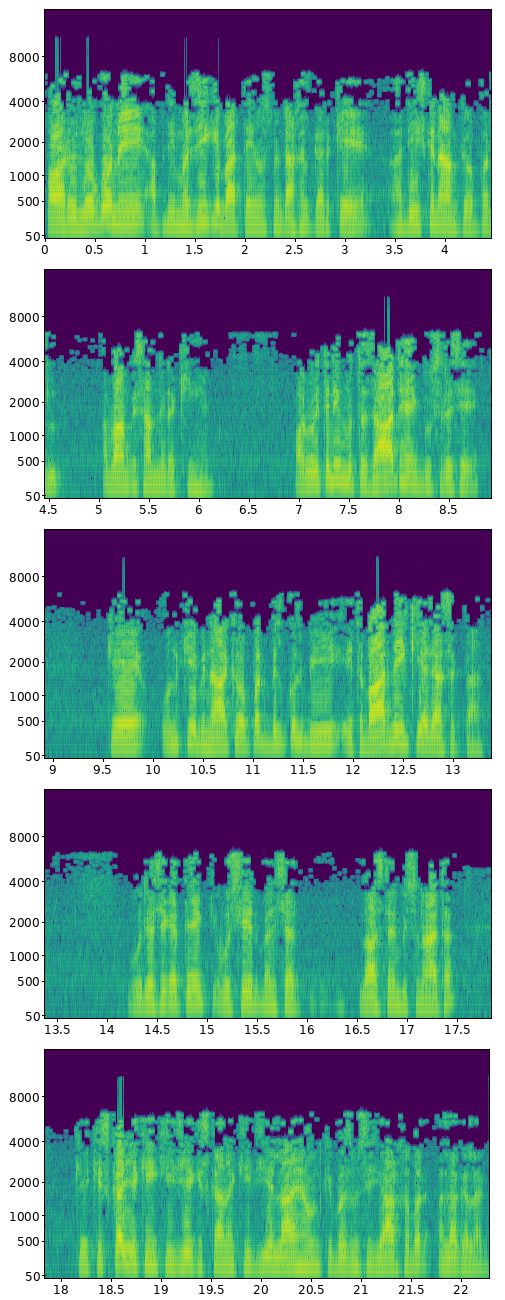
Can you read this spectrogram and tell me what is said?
اور لوگوں نے اپنی مرضی کی باتیں اس میں داخل کر کے حدیث کے نام کے اوپر عوام کے سامنے رکھی ہیں۔ اور وہ اتنی متضاد ہیں ایک دوسرے سے کہ ان کی بنا کے اوپر بالکل بھی اعتبار نہیں کیا جا سکتا۔ وہ جیسے کہتے ہیں کہ وہ شیر میں شاید لاسٹ ٹائم بھی سنایا تھا کہ کس کا یقین کیجیے کس کا نہ کیجیے لائے ہیں ان کی بزم سے یار خبر الگ الگ۔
